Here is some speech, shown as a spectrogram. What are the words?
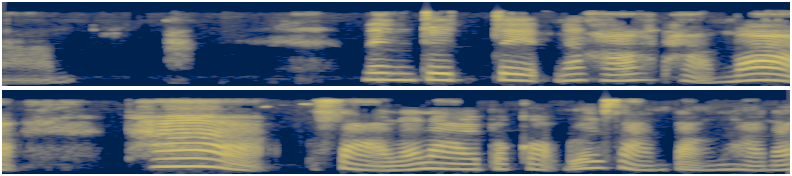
น้ำ1.7 นะคะ ถามว่าถ้าสารละลายประกอบด้วยสารต่างสถานะ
